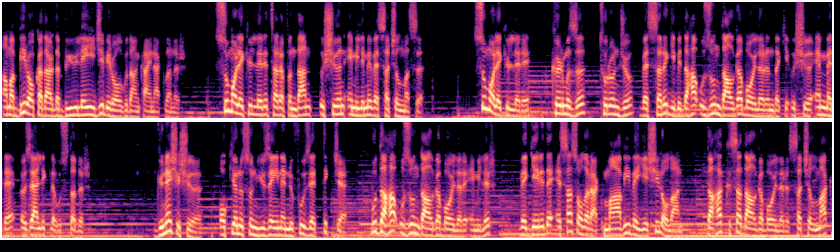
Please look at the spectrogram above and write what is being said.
ama bir o kadar da büyüleyici bir olgudan kaynaklanır. Su molekülleri tarafından ışığın emilimi ve saçılması. Su molekülleri, kırmızı, turuncu ve sarı gibi daha uzun dalga boylarındaki ışığı emmede özellikle ustadır. Güneş ışığı, okyanusun yüzeyine nüfuz ettikçe, bu daha uzun dalga boyları emilir ve geride esas olarak mavi ve yeşil olan, daha kısa dalga boyları saçılmak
